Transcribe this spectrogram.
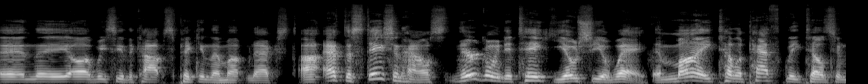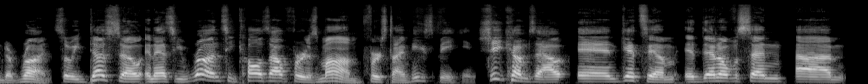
and they uh we see the cops picking them up next. Uh, at the station house, they're going to take Yoshi away, and Mai telepathically tells him to run. So he does so, and as he runs, he calls out for his mom. First time he's speaking. She comes out and gets him, and then all of a sudden, um,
